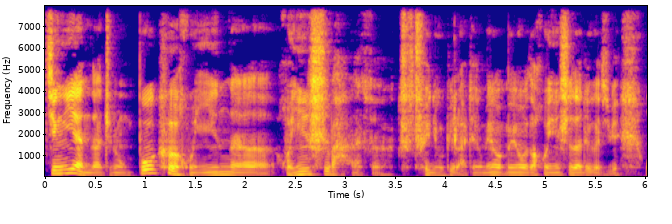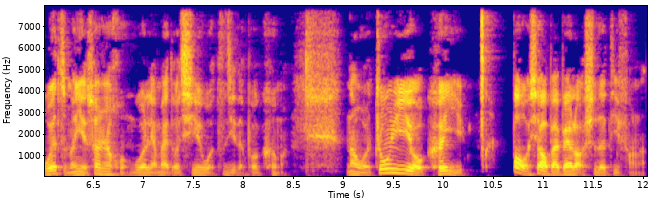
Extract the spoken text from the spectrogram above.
经验的这种播客混音的混音师吧，吹吹牛逼了。这个没有没有到混音师的这个级别，我怎么也算是混过两百多期我自己的播客嘛。那我终于有可以。爆笑白白老师的地方了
